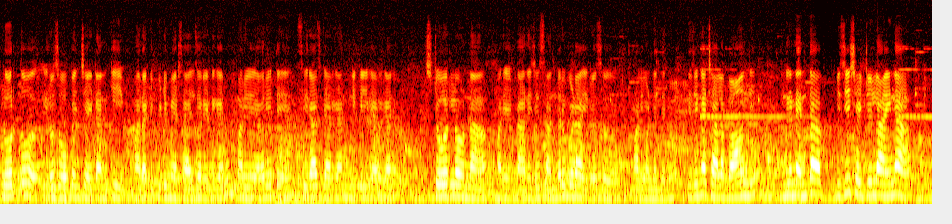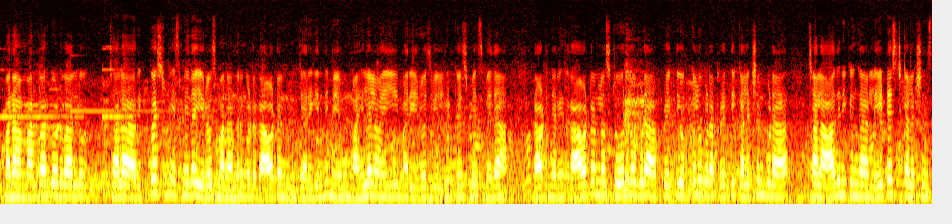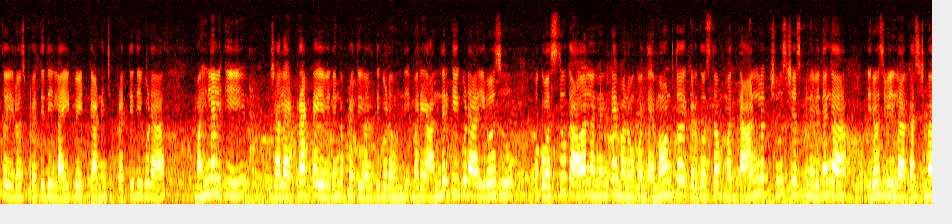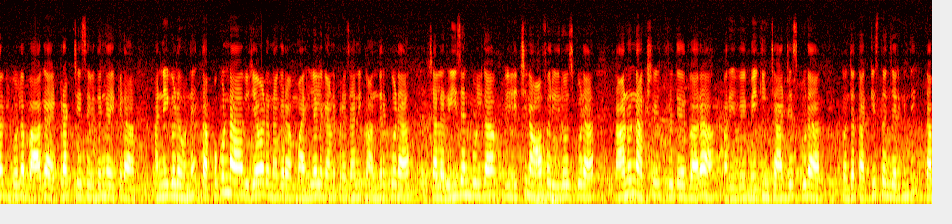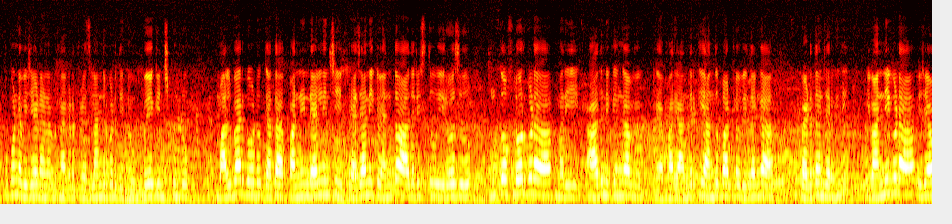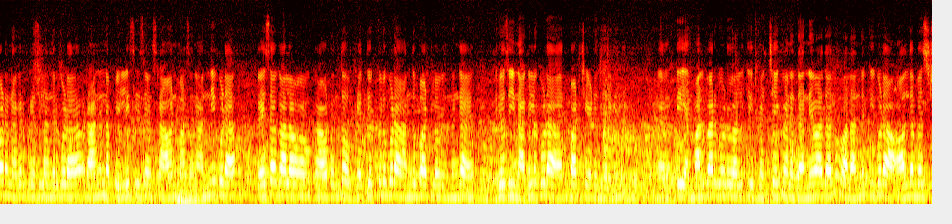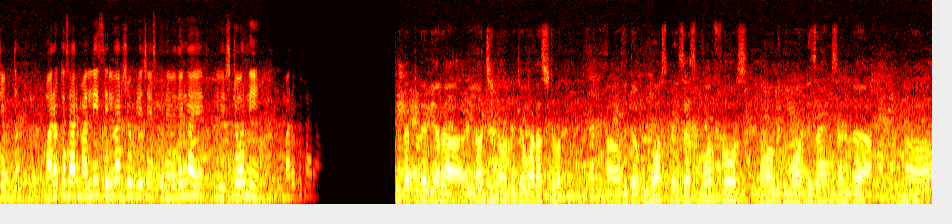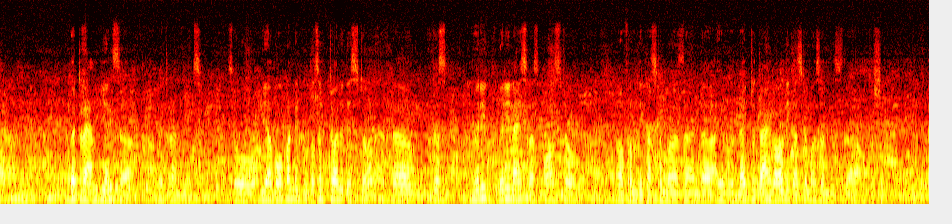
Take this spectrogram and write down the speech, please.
ఫ్లోర్తో ఈరోజు ఓపెన్ చేయడానికి మన డిప్యూటీ మేయర్ శైలజారెడ్డి గారు మరి ఎవరైతే సిరాజ్ గారు కానీ నిఖిల్ గారు కానీ స్టోర్లో ఉన్న మరి మేనేజర్స్ అందరూ కూడా ఈరోజు పాల్గొనడం జరిగింది. నిజంగా చాలా బాగుంది. ఎందుకంటే ఎంత బిజీ షెడ్యూల్లో అయినా మన మల్బార్ గోడ్ వాళ్ళు చాలా రిక్వెస్ట్ బేస్ మీద ఈరోజు మనందరం కూడా రావటం జరిగింది. మేము మహిళలం అయ్యి మరి ఈరోజు వీళ్ళు రిక్వెస్ట్ బేస్ మీద రావటం జరిగింది. రావటంలో స్టోర్లో కూడా ప్రతి ఒక్కరు కూడా ప్రతి కలెక్షన్ కూడా చాలా ఆధునికంగా లేటెస్ట్ కలెక్షన్స్తో ఈరోజు ప్రతిదీ లైట్ వెయిట్ కాడి నుంచి ప్రతిదీ కూడా మహిళలకి చాలా అట్రాక్ట్ అయ్యే విధంగా ప్రతి వ్యక్తి కూడా ఉంది. మరి అందరికీ కూడా ఈరోజు ఒక వస్తువు కావాలని అంటే మనం కొంత అమౌంట్తో ఇక్కడికి వస్తాం. మరి దానిలో చూస్ చేసుకునే విధంగా ఈరోజు వీళ్ళ కస్టమర్లు కూడా బాగా అట్రాక్ట్ చేసే విధంగా ఇక్కడ అన్నీ కూడా ఉన్నాయి. తప్పకుండా విజయవాడ నగరం మహిళలు కానీ ప్రజానికి అందరికి కూడా చాలా రీజనబుల్గా వీళ్ళు ఇచ్చిన ఆఫర్ ఈరోజు కూడా రానున్న అక్షయ తృతీయ ద్వారా మరి మేకింగ్ ఛార్జెస్ కూడా కొంత తగ్గిస్తాం జరిగింది. తప్పకుండా విజయవాడ నగర ప్రజలందరూ కూడా దీన్ని ఉపయోగించుకుంటూ మల్బార్ గోడు గత పన్నెండేళ్ళ నుంచి ప్రజానీకం ఎంతో ఆదరిస్తూ ఈరోజు ఇంకో ఫ్లోర్ కూడా మరి ఆధునికంగా మరి అందరికీ అందుబాటులో విధంగా పెడతాం జరిగింది. ఇవన్నీ కూడా విజయవాడ నగర ప్రజలందరూ కూడా రానున్న పెళ్ళి సీజన్ శ్రావణ మాసాన్ని అన్నీ కూడా వేసవకాలం కావడంతో ప్రతి ఒక్కరు కూడా అందుబాటులో విధంగా ఈరోజు ఈ నగలు కూడా ఏర్పాటు చేయడం జరిగింది. కాబట్టి మల్బార్ గోడ వాళ్ళకి ప్రత్యేకమైన ధన్యవాదాలు. వాళ్ళందరికీ కూడా ఆల్ ద బెస్ట్ చెప్తూ మరొకసారి మళ్ళీ సిల్వర్ జూబ్లీ చేసుకునే విధంగా ఈ స్టోర్ని మరొకసారి that today we are uh, relaunching our Vijayawada store uh, with uh, more spaces, more floors, more, with more designs and uh, uh, better ambience. Uh, better ambience. So we have opened in 2012 this store, and uh, it was very very nice response to uh, from the customers, and uh, I would like to thank all the customers on this uh, occasion.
